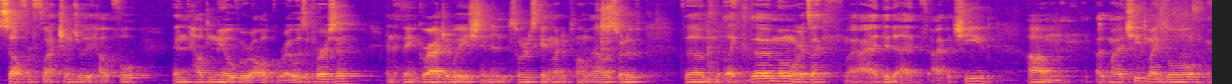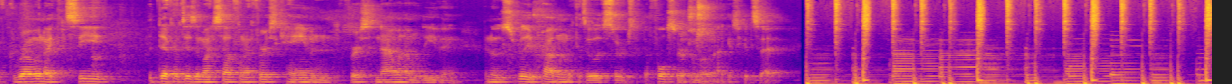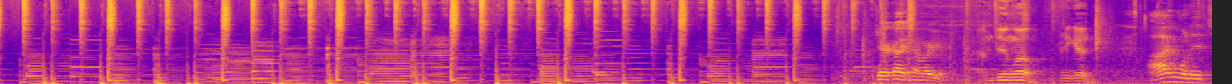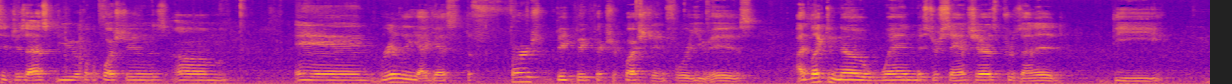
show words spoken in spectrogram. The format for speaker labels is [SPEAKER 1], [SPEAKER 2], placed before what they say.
[SPEAKER 1] self reflection was really helpful in helping me overall grow as a person. And I think graduation and sort of just getting my diploma, that was sort of the like the moment where it's like I did I've, I've achieved um, I achieved my goal. I've grown. I can see the differences in myself when I first came and versus now when I'm leaving. And it was really a problem because it was sort of a full circle moment, I guess you could say.
[SPEAKER 2] Derek Ike, how are you?
[SPEAKER 1] I'm doing well. Pretty good.
[SPEAKER 2] I wanted to just ask you a couple questions. Um, and really, I guess the first big, big picture question for you is I'd like to know when Mr. Sanchez presented the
